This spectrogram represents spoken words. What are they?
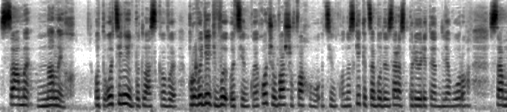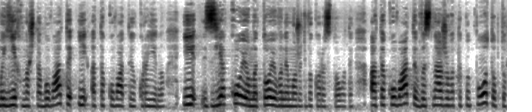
саме на них? От оцініть, будь ласка, ви проведіть ви оцінку. Я хочу вашу фахову оцінку. Наскільки це буде зараз пріоритет для ворога саме їх масштабувати і атакувати Україну? І з якою метою вони можуть використовувати? Атакувати, виснажувати ППО? Тобто,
